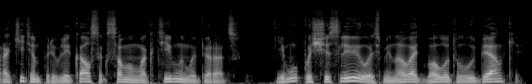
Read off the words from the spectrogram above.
Ракитин привлекался к самым активным операциям. Ему посчастливилось миновать болото Лубянки.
